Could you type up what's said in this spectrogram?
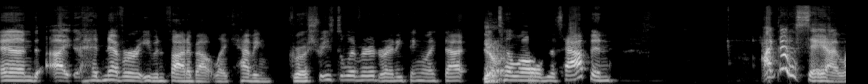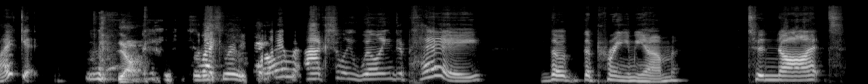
and I had never even thought about like having groceries delivered or anything like that yeah. until all of this happened. I gotta say, I like it. Yeah, like I'm actually willing to pay the the premium to not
